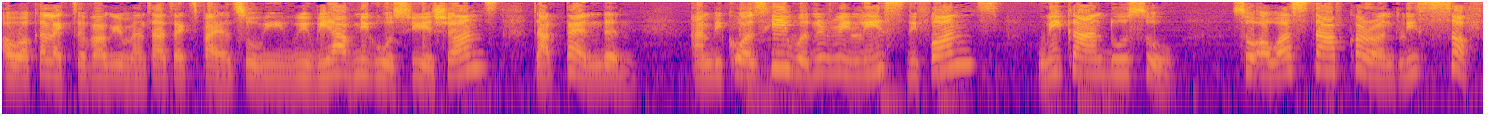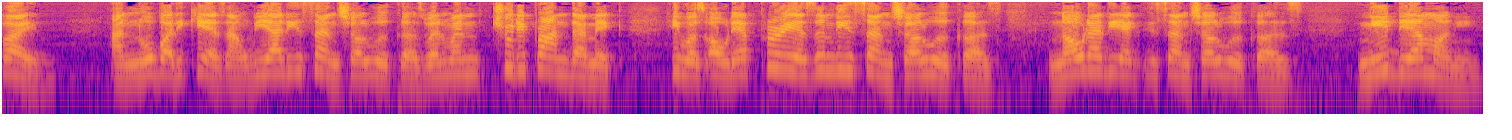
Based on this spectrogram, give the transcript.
our collective agreement has expired. So we, we, we have negotiations that pending. And because he wouldn't release the funds, we can't do so. So our staff currently suffering and nobody cares. And we are the essential workers. When when through the pandemic, he was out there praising the essential workers. Now that the essential workers need their money.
